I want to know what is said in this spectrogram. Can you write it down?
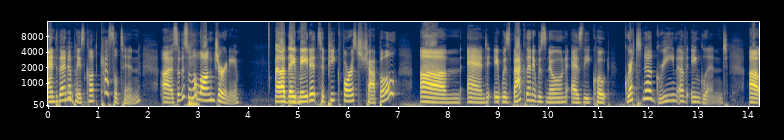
and then a place called Castleton. Uh, so this was a long journey. Uh, they made it to Peak Forest Chapel. Um, and it was back then, it was known as the quote, Gretna Green of England, uh,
